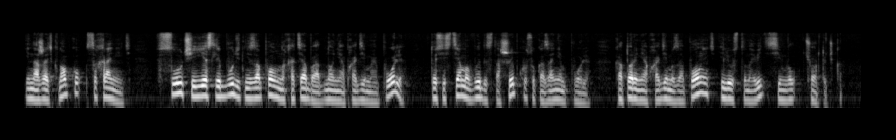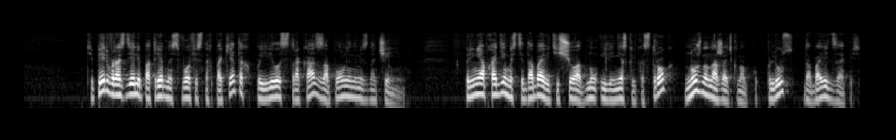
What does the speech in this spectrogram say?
и нажать кнопку «Сохранить». В случае, если будет не заполнено хотя бы одно необходимое поле, то система выдаст ошибку с указанием поля, которое необходимо заполнить или установить символ черточка. Теперь в разделе «Потребность в офисных пакетах» появилась строка с заполненными значениями. При необходимости добавить еще одну или несколько строк, нужно нажать кнопку «Плюс», «Добавить запись»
